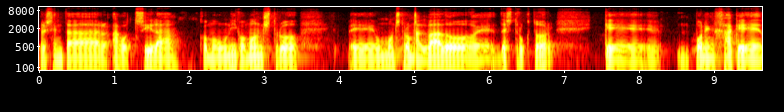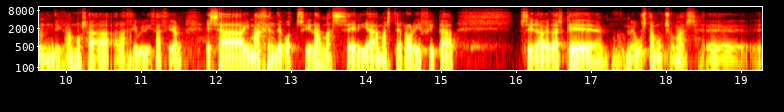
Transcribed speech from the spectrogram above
presentar a Godzilla como único monstruo, eh, un monstruo malvado, eh, destructor, que pone en jaque, digamos, a, la civilización, esa imagen de Godzilla más seria, más terrorífica, Sí, la verdad es que me gusta mucho más. Eh,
